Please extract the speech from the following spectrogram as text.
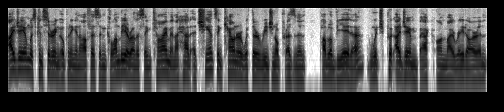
IJM was considering opening an office in Colombia around the same time, and I had a chance encounter with their regional president, Pablo Vieira, which put IJM back on my radar. And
